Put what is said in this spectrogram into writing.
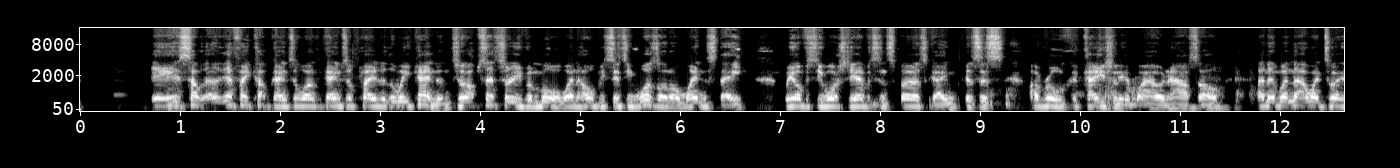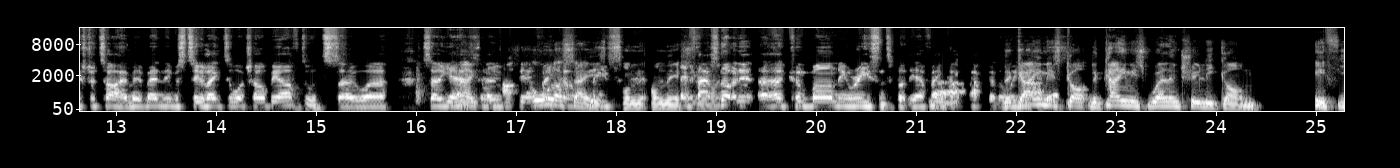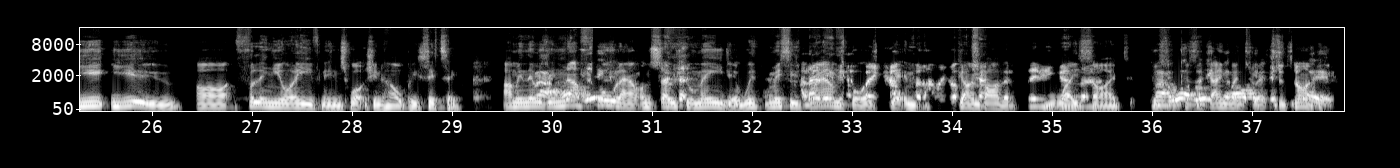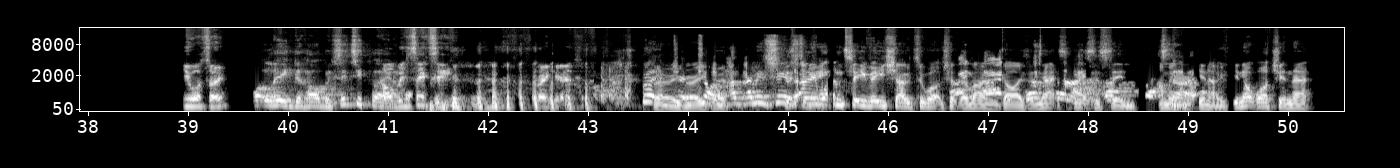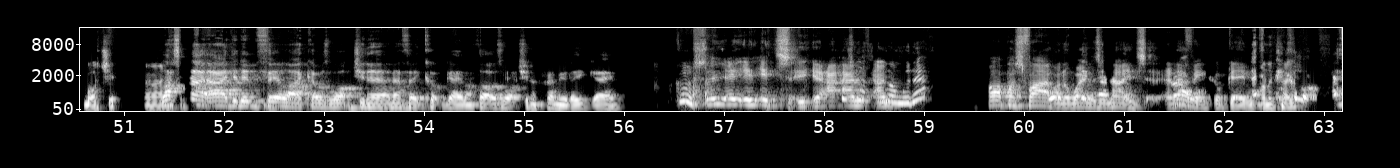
it's some, uh, FA Cup games are one games are played at the weekend, and to upset her even more, when Holby City was on on Wednesday, we obviously watched the Everton Spurs game because I rule occasionally in my own household, and then when that went to extra time, it meant it was too late to watch Holby afterwards. So, uh, so yeah. Mate, so uh, all I say is on, on this, if that's right? not a, a, commanding reason to put the FA Cup back at the, the game is gone. The game is well and truly gone. If you you are filling your evenings watching Holby City, I mean, there was yeah, enough fallout on social media with Mrs. Brown's boys getting going by the uh, wayside because the game went to extra time. You what? Sorry. What league did Holby City play? Holby City. very good. But very, very John, good. I mean, seriously, there's only one TV show to watch at the moment, guys, and that's it's a sin. I mean, you know, if you're not watching that, watch it. Right. Last night, I didn't feel like I was watching an FA Cup game. I thought I was watching a Premier League game. Of course, it, it's it, and, and, wrong with that. Half past five on a Wednesday night, an right. FA Cup game FA on a Cup,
